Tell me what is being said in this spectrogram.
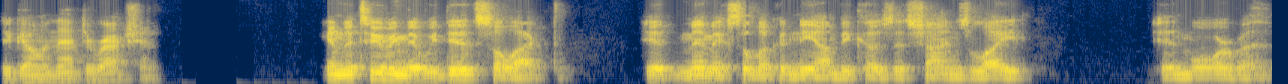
to go in that direction. In the tubing that we did select, it mimics the look of neon because it shines light in more of a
